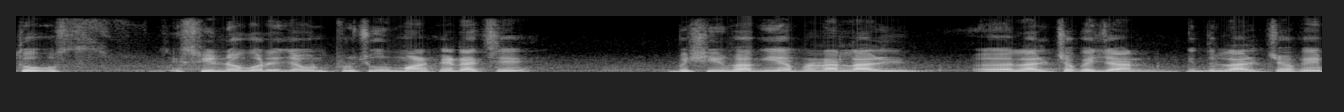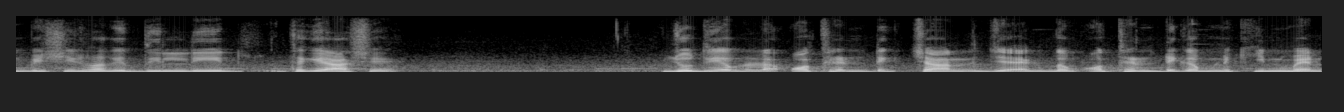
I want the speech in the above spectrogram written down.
তো শ্রীনগরে যেমন প্রচুর মার্কেট আছে বেশিরভাগই আপনারা লাল আহ, লাল চকে যান কিন্তু লাল চকে বেশিরভাগই দিল্লির থেকে আসে। যদি আপনারা অথেন্টিক চান যে একদম অথেন্টিক আপনি কিনবেন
